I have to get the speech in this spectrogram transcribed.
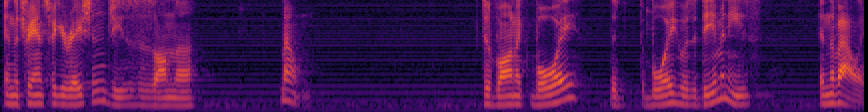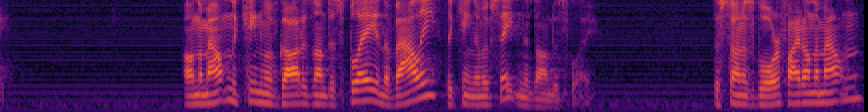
In the transfiguration, Jesus is on the mountain. Demonic boy, the, the boy who is a demon, he's in the valley. On the mountain, the kingdom of God is on display. In the valley, the kingdom of Satan is on display. The Son is glorified on the mountain,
